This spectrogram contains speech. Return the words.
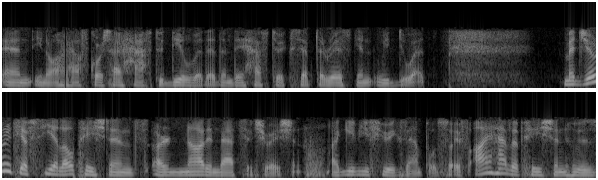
and you know, of course, I have to deal with it, and they have to accept the risk, and we do it majority of CLL patients are not in that situation. I'll give you a few examples. So if I have a patient who's,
